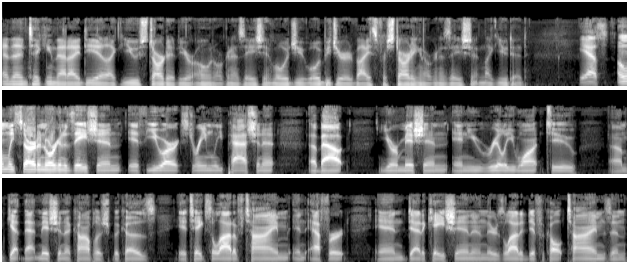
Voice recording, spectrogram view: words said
and then taking that idea like you started your own organization what would you what would be your advice for starting an organization like you did yes only start an organization if you are extremely passionate about your mission and you really want to um, get that mission accomplished because it takes a lot of time and effort and dedication and there's a lot of difficult times. And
